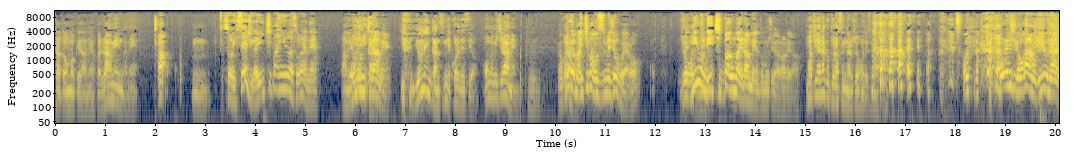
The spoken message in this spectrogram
たと思うけど、あの、やっぱりラーメンがね、あ、うん。そう、久石が一番言うはそれやね。あの、尾道ラーメン。4年間住んでこれですよ。尾道ラーメン。これがまあ一番おすすめ情報やろ情報日本で一番うまいラーメンやと思う人やろ、あれが。間違いなくプラスになる情報です、皆さん。そんな、俺にしかわからんこと言うなよ。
